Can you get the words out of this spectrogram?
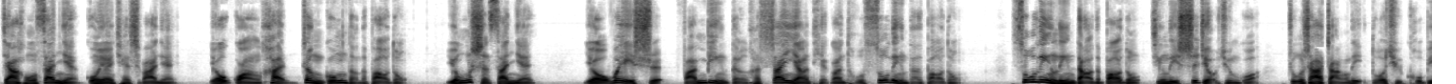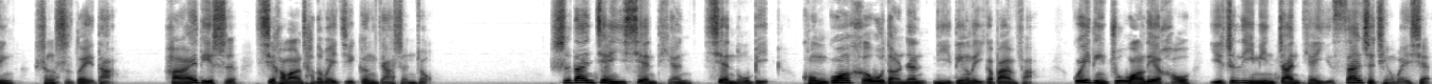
嘉弘三年（公元前十八年），有广汉郑公等的暴动；永始三年，有魏氏、樊并等和山阳铁官图苏令等的暴动。苏令领导的暴动经历十九郡国，诛杀长吏，夺取库兵，声势最大。汉哀帝时，西汉王朝的危机更加深重。施丹建议限田、限奴婢。孔光、何武等人拟定了一个办法，规定诸王列侯以至利民占田以三十顷为限，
